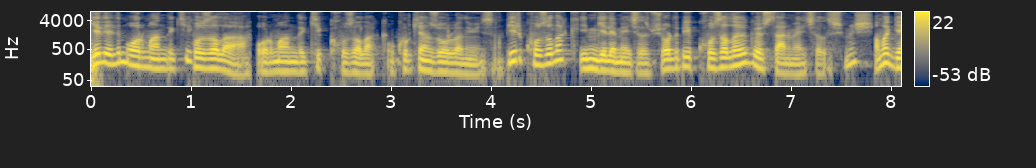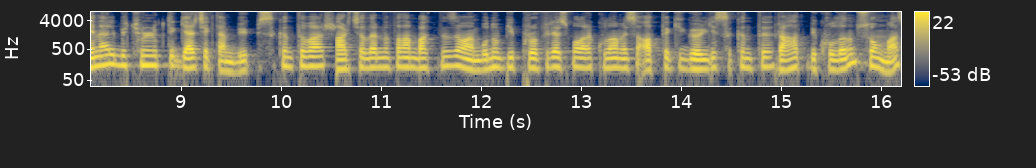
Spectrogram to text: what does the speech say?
Gelelim ormandaki kozalağa. Ormandaki kozalak. Okurken zorlanıyor insan. Bir kozalak imgelemeye çalışmış. Orada bir kozalağı göstermeye çalışmış. Ama genel bütünlükte gerçekten büyük bir sıkıntı var. Parçalarını falan baktığın zaman bunu bir profil resmi olarak kullan. Mesela alttaki gölge sıkıntı rahat bir kullanım sunmaz.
